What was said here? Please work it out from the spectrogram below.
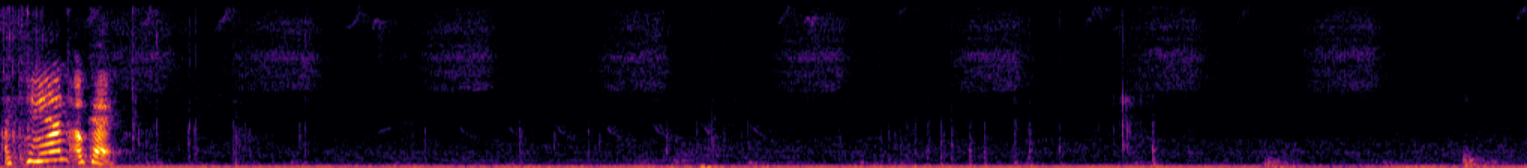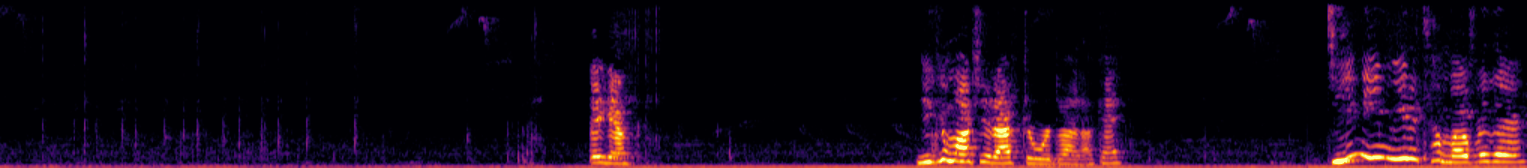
I can? Okay. There you go. You can watch it after we're done, okay? Do you need me to come over there?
